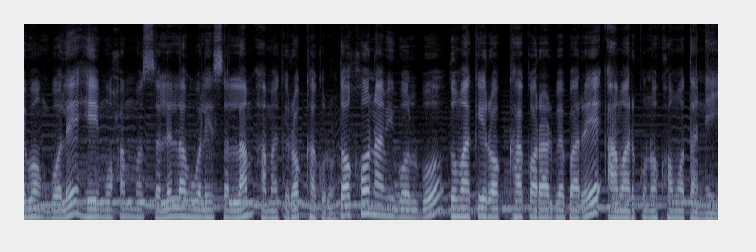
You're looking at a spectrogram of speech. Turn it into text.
এবং বলে, হে মোহাম্মদ সাল্লাহ সাল্লাম, আমাকে রক্ষা করুন। তখন আমি বলব, তোমাকে রক্ষা করার ব্যাপারে আমার কোনো ক্ষমতা নেই।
